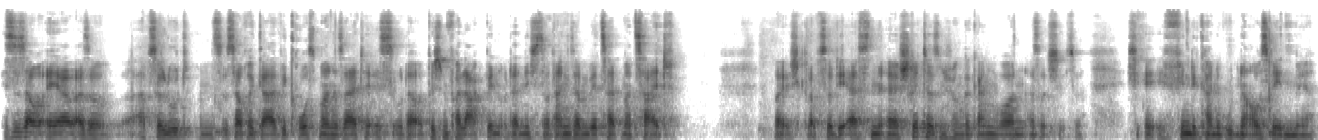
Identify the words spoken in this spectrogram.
Es ist auch eher, also absolut, und es ist auch egal, wie groß meine Seite ist oder ob ich ein Verlag bin oder nicht, so langsam wird es halt mal Zeit. Weil ich glaube, so die ersten äh, Schritte sind schon gegangen worden. Also ich, ich, ich finde keine guten Ausreden mehr.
